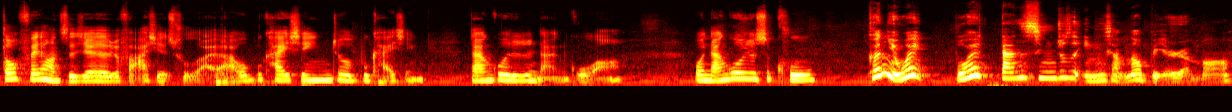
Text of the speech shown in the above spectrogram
都非常直接的就发泄出来啦。我不开心就不开心，难过就是难过啊。我难过就是哭，可你会不会担心，就是影响到别人吗？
